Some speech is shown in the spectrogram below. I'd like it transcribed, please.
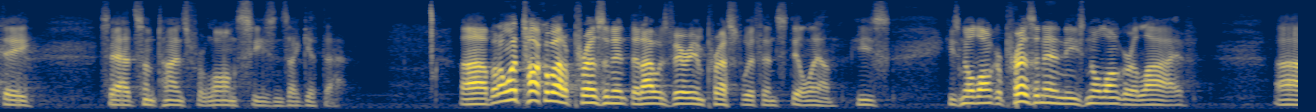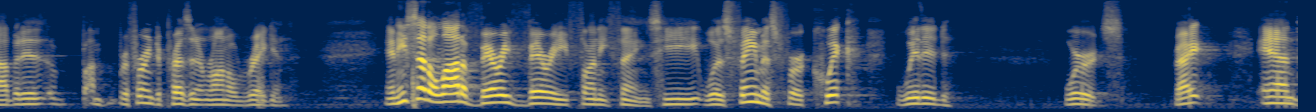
stay sad sometimes for long seasons. I get that. Uh, but I want to talk about a president that I was very impressed with and still am. He's, he's no longer president and he's no longer alive. uh, but it, I'm referring to President Ronald Reagan. And he said a lot of very, very funny things. He was famous for quick witted words, right? And,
